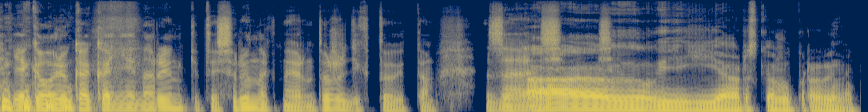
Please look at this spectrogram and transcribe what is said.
Я говорю, как они на рынке. То есть рынок, наверное, тоже диктует там за... А я расскажу про рынок.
